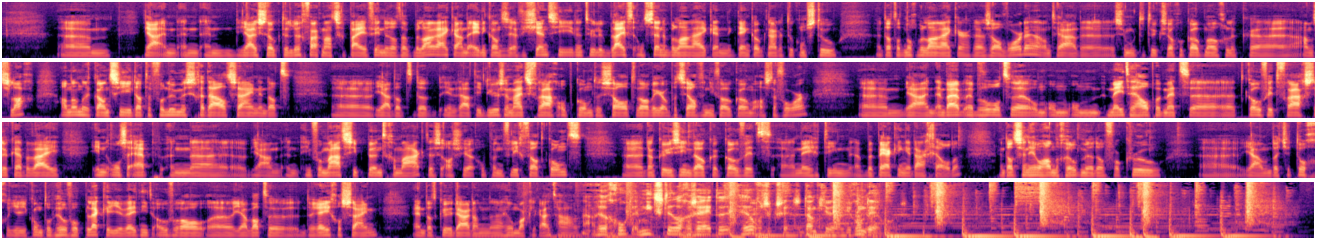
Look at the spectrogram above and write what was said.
Um, ja, en, en, en juist ook de luchtvaartmaatschappijen vinden dat ook belangrijk. Aan de ene kant is efficiëntie natuurlijk blijft ontzettend belangrijk. En ik denk ook naar de toekomst toe uh, dat dat nog belangrijker uh, zal worden. Want ja, ze moeten natuurlijk zo goedkoop mogelijk uh, aan de slag. Aan de andere kant zie je dat de volumes gedaald zijn en dat, ja, dat, dat inderdaad die duurzaamheidsvraag opkomt. Dus zal het wel weer op hetzelfde niveau komen als daarvoor. Um, ja, en, wij hebben bijvoorbeeld uh, om, om, om mee te helpen met uh, het COVID-vraagstuk, hebben wij in onze app een, uh, ja, een, informatiepunt gemaakt. Dus als je op een vliegveld komt, dan kun je zien welke COVID-19 beperkingen daar gelden. En dat is een heel handig hulpmiddel voor crew. ja, omdat je toch, je, je, komt op heel veel plekken, je weet niet overal ja, wat de, regels zijn. En dat kun je daar dan heel makkelijk uithalen. Nou, heel goed en niet stilgezeten. Heel veel succes. Dankjewel, Jeroen Deelwoord.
